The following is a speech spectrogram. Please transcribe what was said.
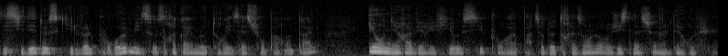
décider de ce qu'ils veulent pour eux, mais ce sera quand même l'autorisation parentale. Et on ira vérifier aussi pour, à partir de 13 ans, le registre national des refus.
